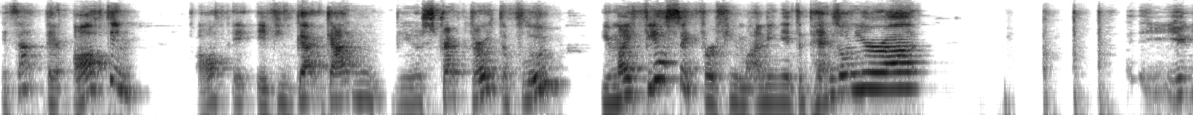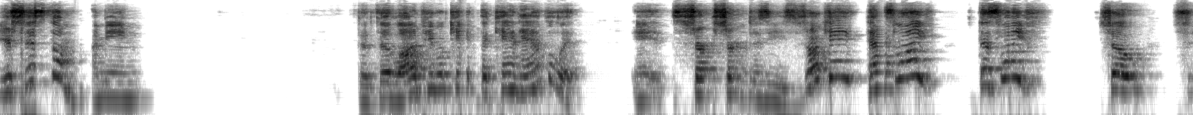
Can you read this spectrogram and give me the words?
It's not. They're often, if you've got gotten you know strep throat, the flu, you might feel sick for a few months. I mean, it depends on your uh, your, your system. I mean, that a lot of people can't, that can't handle it. It certain diseases. Okay, that's life. That's life. So, so,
